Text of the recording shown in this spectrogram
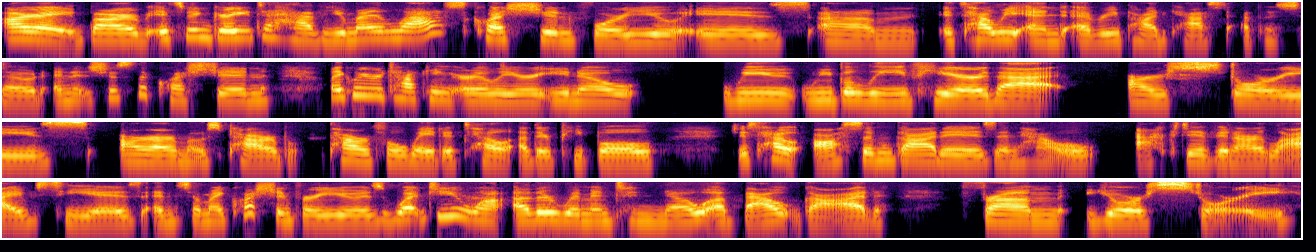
All right, Barb, it's been great to have you. My last question for you is um, it's how we end every podcast episode. And it's just the question, like we were talking earlier, you know, we we believe here that our stories are our most power, powerful way to tell other people just how awesome God is and how active in our lives He is. And so, my question for you is what do you want other women to know about God from your story?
